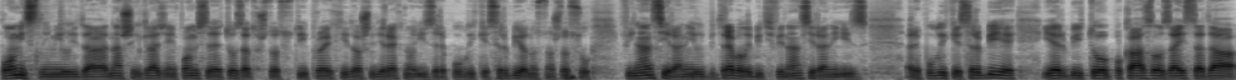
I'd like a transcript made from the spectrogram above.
pomislim ili da naši građani pomisle da je to zato što su ti projekti došli direktno iz Republike Srbije, odnosno što su finansirani ili bi trebali biti finansirani iz Republike Srbije, jer bi to pokazalo zaista da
